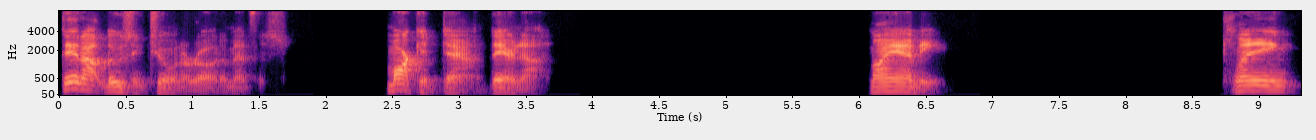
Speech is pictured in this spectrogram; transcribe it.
They're not losing two in a row to Memphis. Mark it down. They're not. Miami playing.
